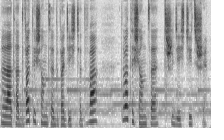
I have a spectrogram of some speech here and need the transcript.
na lata 2022-2033.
